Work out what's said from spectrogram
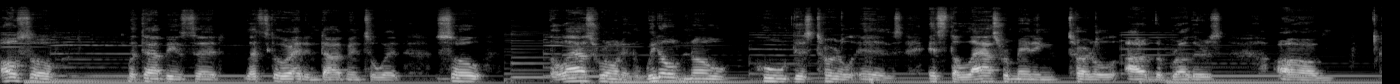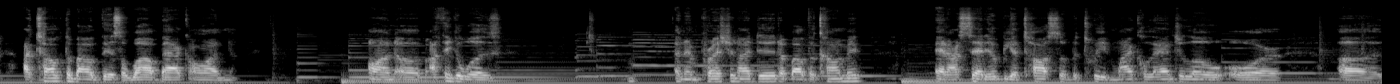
Also, with that being said, let's go ahead and dive into it. So, the last Ronin, we don't know who this turtle is. It's the last remaining turtle out of the brothers. Um, I talked about this a while back on on uh, I think it was an impression I did about the comic, and I said it would be a toss up between Michelangelo or uh,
